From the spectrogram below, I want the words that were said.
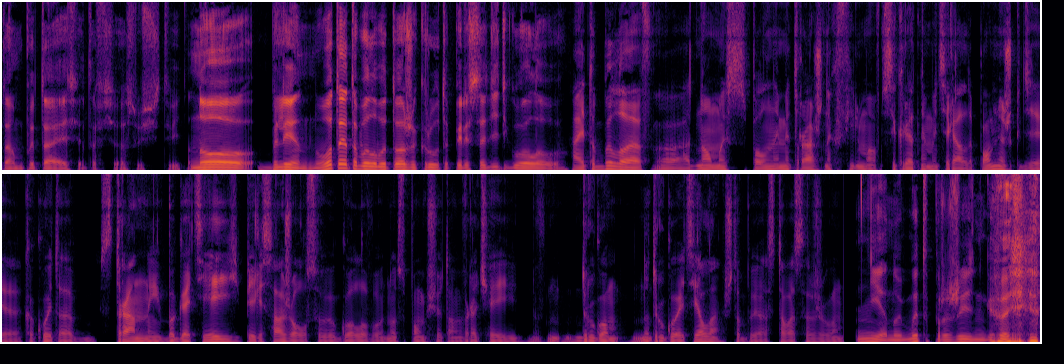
там, пытаясь это все осуществить. Но, блин, ну вот это было бы тоже круто, пересадить голову. А это было в э, одном из полнометражных фильмов «Секретные материалы», помнишь, где какой-то странный богатей пересаживал свою голову, ну, с помощью, там, врачей в другом, на другое тело, чтобы оставаться живым? Не, ну мы-то про жизнь говорим.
